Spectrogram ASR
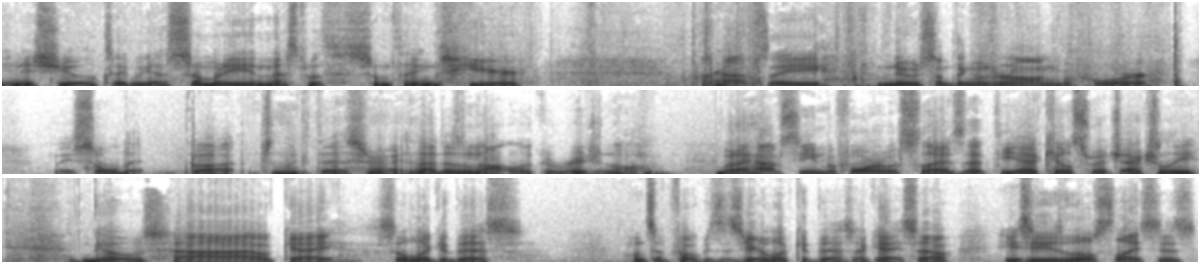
an issue. Looks like we got somebody messed with some things here. Perhaps they knew something was wrong before they sold it. But look at this, all right, that does not look original. But I have seen before with sleds that the uh, kill switch actually goes. Ah, okay, so look at this. Once it focuses here, look at this. Okay, so you see these little slices?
